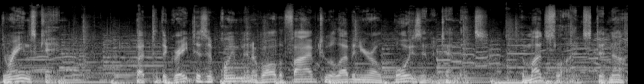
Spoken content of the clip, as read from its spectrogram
The rains came, but to the great disappointment of all the 5 to 11 year old boys in attendance, the mudslides did not.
